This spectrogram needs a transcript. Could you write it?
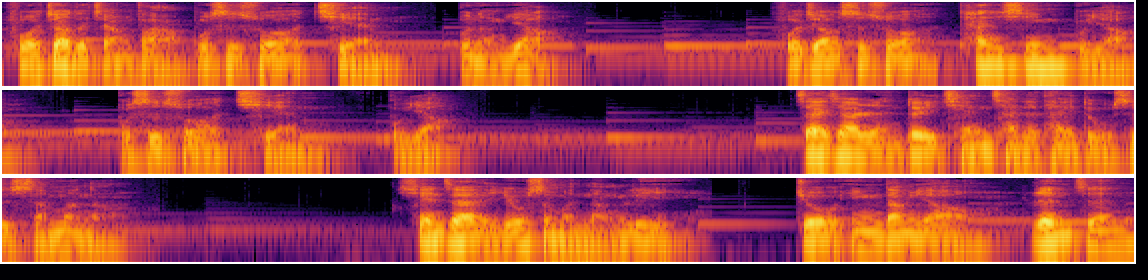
佛教的讲法不是说钱不能要，佛教是说贪心不要，不是说钱不要。在家人对钱财的态度是什么呢？现在有什么能力，就应当要认真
